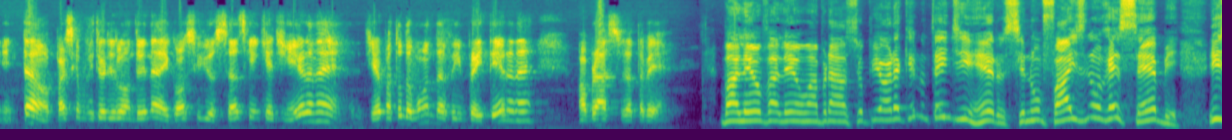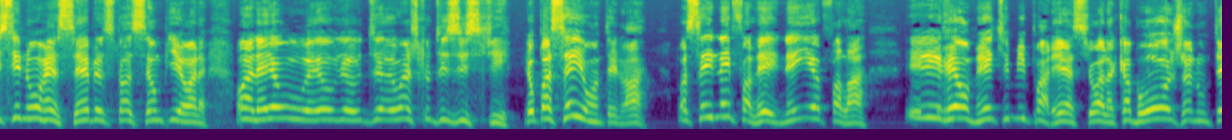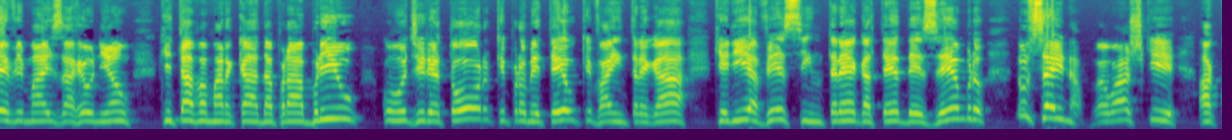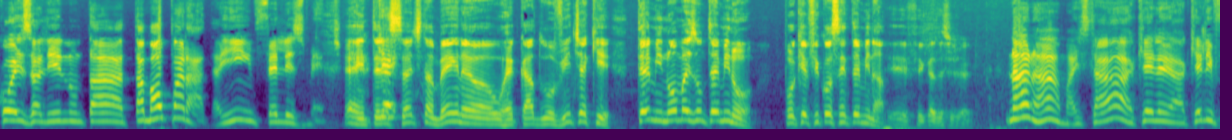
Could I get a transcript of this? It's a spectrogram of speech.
Então, parece que a prefeitura de Londrina é igual o Silvio Santos, quem quer dinheiro, né? Dinheiro para todo mundo, da empreiteira, né? Um abraço, JB. Valeu, valeu, um abraço. O pior é que não tem dinheiro. Se não faz, não recebe. E se não recebe, a situação piora. Olha, eu, eu, eu, eu acho que eu desisti. Eu passei ontem lá. Passei nem falei, nem ia falar. E realmente me parece, olha, acabou, já não teve mais a reunião que estava marcada para abril com o diretor que prometeu que vai entregar, queria ver se entrega até dezembro. Não sei, não. Eu acho que a coisa ali não tá, tá mal parada, infelizmente. É interessante que... também, né? O recado do ouvinte é que terminou, mas não terminou. Porque ficou sem terminar. E fica desse jeito. Não, não, mas tá aquele, aquele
